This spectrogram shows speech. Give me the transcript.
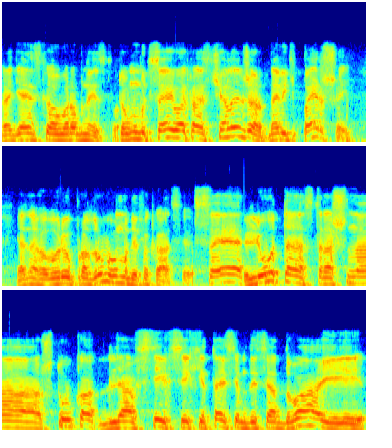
радянського виробництва. Тому це якраз челенджер, навіть перший. Я не говорю про другу модифікацію. Це люта страшна штука для всіх цих і Т-72 і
